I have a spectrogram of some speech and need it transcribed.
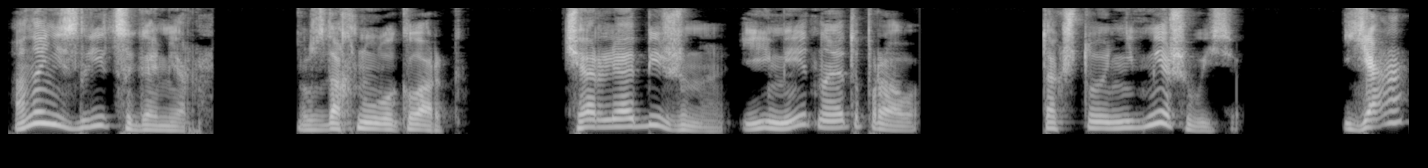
Она не злится, Гомер, вздохнула Кларк. Чарли обижена и имеет на это право. Так что не вмешивайся. Я?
